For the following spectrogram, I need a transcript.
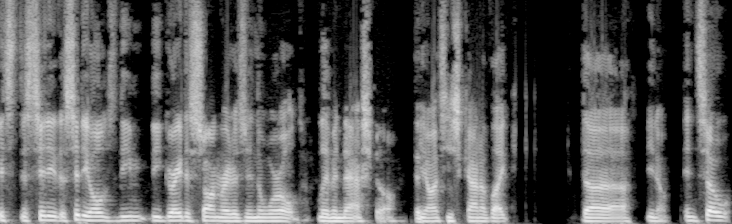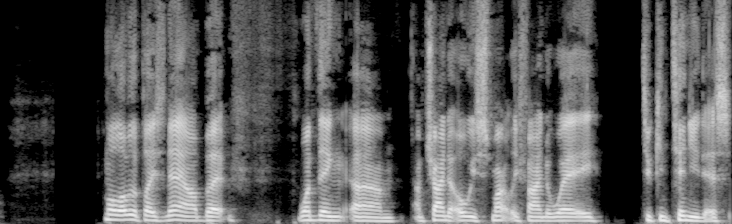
it's the city. The city holds the the greatest songwriters in the world live in Nashville. You know, it's just kind of like the you know, and so I'm all over the place now. But one thing um, I'm trying to always smartly find a way to continue this.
